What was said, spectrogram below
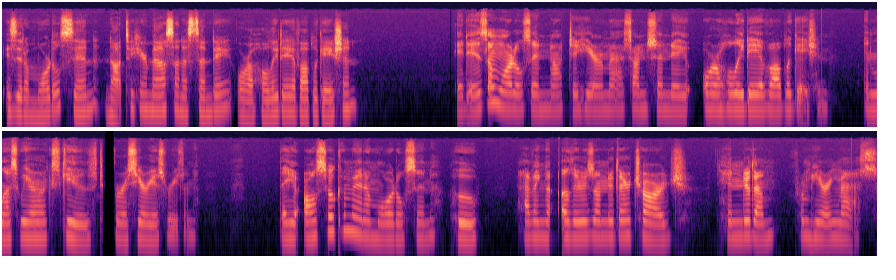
Is it a mortal sin not to hear Mass on a Sunday or a holy day of obligation? It is a mortal sin not to hear Mass on Sunday or a holy day of obligation, unless we are excused for a serious reason. They also commit a mortal sin who, having others under their charge, hinder them from hearing Mass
